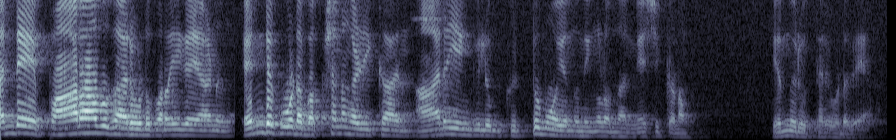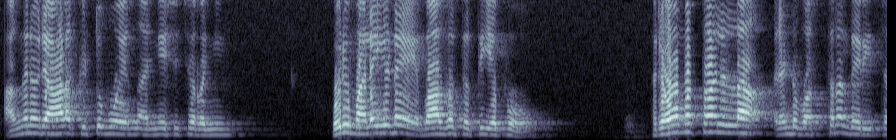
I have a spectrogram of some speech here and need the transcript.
തന്റെ പാറാവുകാരോട് പറയുകയാണ് എന്റെ കൂടെ ഭക്ഷണം കഴിക്കാൻ ആരെയെങ്കിലും കിട്ടുമോ എന്ന് നിങ്ങളൊന്ന് അന്വേഷിക്കണം എന്നൊരു ഉത്തരവിടുകയാണ്. അങ്ങനെ ഒരാളെ കിട്ടുമോ എന്ന് അന്വേഷിച്ചിറങ്ങി. ഒരു മലയുടെ ഭാഗത്തെത്തിയപ്പോൾ രോമത്താലുള്ള രണ്ട് വസ്ത്രം ധരിച്ച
